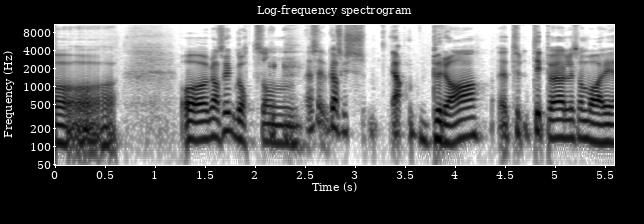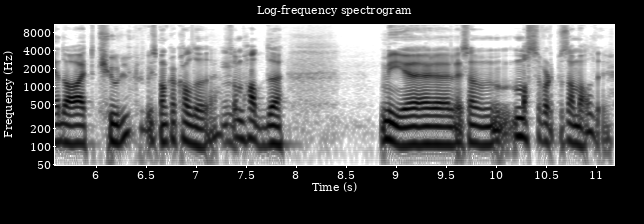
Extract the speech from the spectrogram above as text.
og, og, og ganske godt sånn Ganske ja, bra Jeg tipper jeg liksom var i da et kull, hvis man kan kalle det det, som hadde mye liksom Masse folk på samme alder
